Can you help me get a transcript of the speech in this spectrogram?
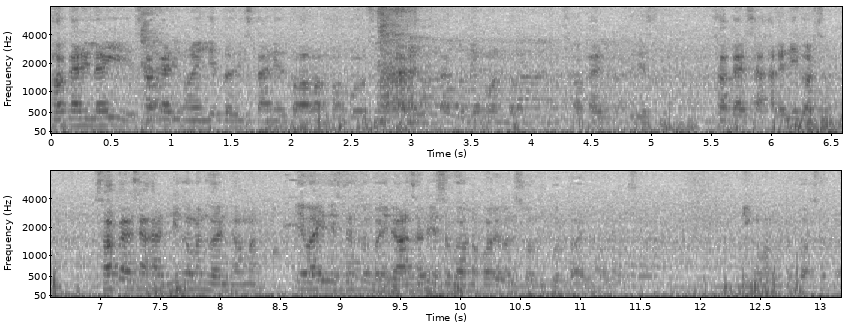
सरकारीलाई सरकारी ऐनले त स्थानीय तहमा भएको सरकारी संस्थाको निगमन त सरकारी सरकारी शाखाले नै गर्छ। सरकारी शाखाले निगमन गर्ने ठाउँमा ए भाइ यस्तो यस्तो भइरहेछ नि यसो गर्नु पऱ्यो भने सोध्नु कुरो त होइन निगमन त गर्छ नि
